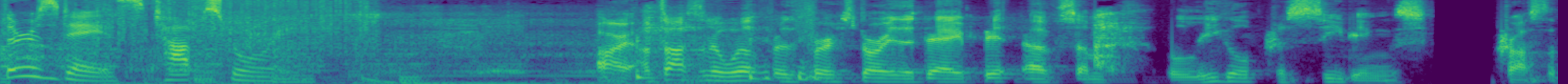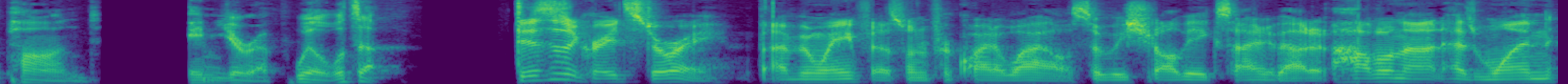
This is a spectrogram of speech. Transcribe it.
Thursday's top story. All right, I'm tossing to Will for the first story of the day. Bit of some legal proceedings across the pond in Europe. Will, what's up? This is a great story. I've been waiting for this one for quite a while, so we should all be excited about it. Hodlonaut has won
